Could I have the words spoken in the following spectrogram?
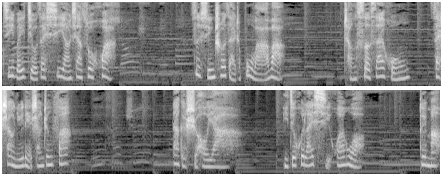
鸡尾酒在夕阳下作画。自行车载着布娃娃，橙色腮红在少女脸上蒸发。那个时候呀，你就会来喜欢我，对吗？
